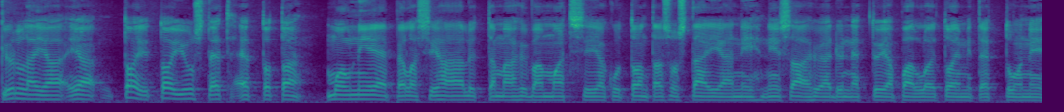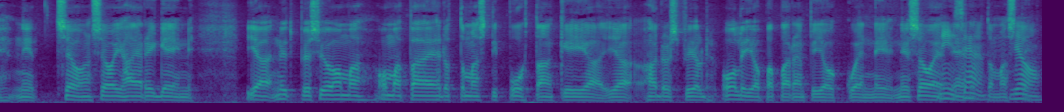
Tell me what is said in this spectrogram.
Kyllä, ja, ja toi, toi just, että et tota, Mounier pelasi ihan älyttömän hyvän matsin ja kun ton tasosta äijää, niin, niin saa hyödynnettyä ja palloja toimitettua, niin, niin se, on, se on ihan eri game. Ja nyt pysyy oma, oma pää ehdottomasti puhtaankin ja, ja Huddersfield oli jopa parempi joukkue, niin, niin se on niin ehdottomasti. Sehän, joo,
